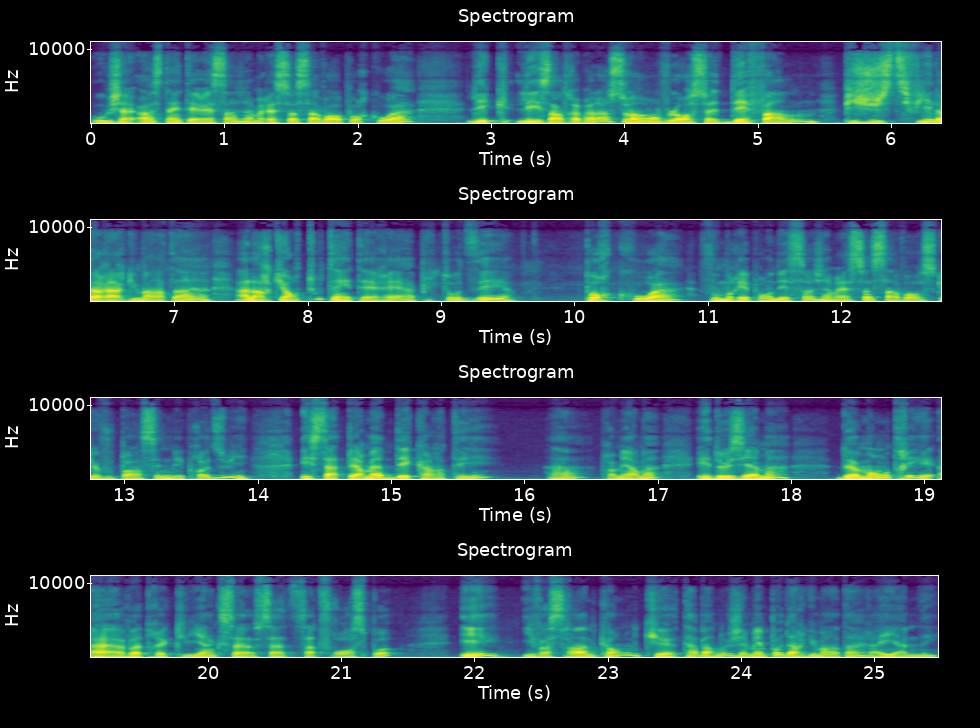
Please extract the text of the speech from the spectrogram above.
ou ah, c'est intéressant, j'aimerais ça savoir pourquoi, les, entrepreneurs souvent vont vouloir se défendre, puis justifier leur argumentaire, alors qu'ils ont tout intérêt à plutôt dire pourquoi vous me répondez ça, j'aimerais ça savoir ce que vous pensez de mes produits. Et ça te permet de décanter, hein, premièrement, et deuxièmement, de montrer à, votre client que ça ne te froisse pas. Et il va se rendre compte que, tabarnouche, j'ai même pas d'argumentaire à y amener.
